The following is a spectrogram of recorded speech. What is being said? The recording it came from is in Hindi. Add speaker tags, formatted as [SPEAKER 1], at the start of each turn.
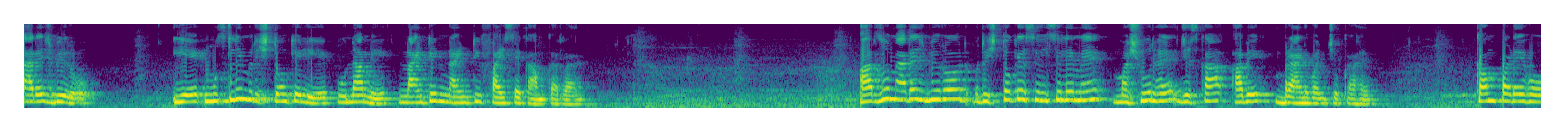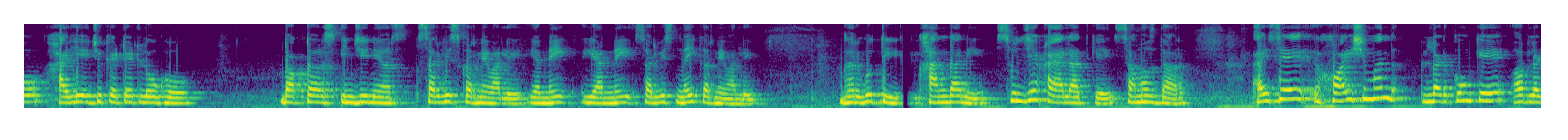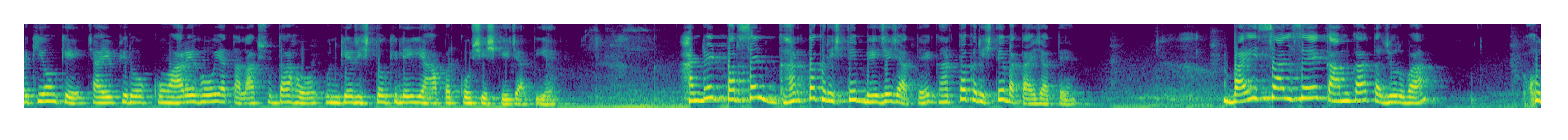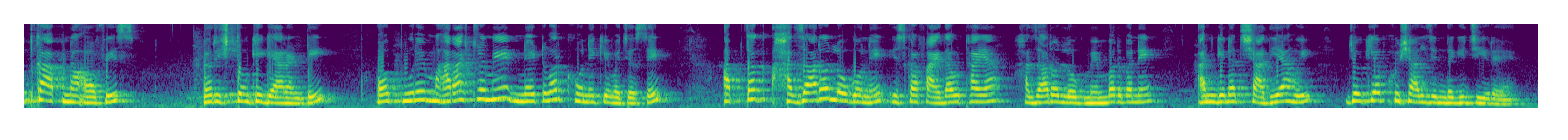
[SPEAKER 1] मैरिज ब्यूरो ये मुस्लिम रिश्तों के लिए पूना में 1995 से काम कर रहा है। आरज़ू मैरिज ब्यूरो रिश्तों के सिलसिले में मशहूर है, जिसका अब एक ब्रांड बन चुका है। कम पढ़े हो हाईली एजुकेटेड लोग हो डॉक्टर्स इंजीनियर्स सर्विस करने वाले या नई या नई सर्विस नहीं करने वाले, घरगुती, ख़ानदानी, सुलझे ख्यालात के समझदार ऐसे ख्वाहिशमंद लड़कों के और लड़कियों के, चाहे फिर वो कुंवारे हो या तलाकशुदा हो, उनके रिश्तों के लिए यहाँ पर कोशिश की जाती है। हंड्रेड परसेंट घर तक रिश्ते भेजे जाते हैं, घर तक रिश्ते बताए जाते हैं। बाईस साल से काम का तजुर्बा, खुद का अपना ऑफ़िस, रिश्तों की गारंटी और पूरे महाराष्ट्र में नेटवर्क होने की वजह से अब तक हज़ारों लोगों ने इसका फ़ायदा उठाया, हज़ारों लोग मेंबर बने अनगिनत शादियाँ हुई, जो कि अब खुशहाल ज़िंदगी जी रहे हैं।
